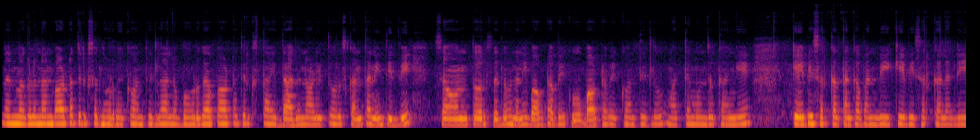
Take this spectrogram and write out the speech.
ನನ್ನ ಮಗಳು ನಾನು ಬಾವುಟ ತಿರ್ಗ್ಸೋದು ನೋಡಬೇಕು ಅಂತಿದ್ಲು. ಅಲ್ಲೊಬ್ಬ ಹುಡುಗ ಬಾವುಟ ತಿರುಗಿಸ್ತಾ ಇದ್ದ. ಅದನ್ನ ಅವಳಿಗೆ ತೋರಿಸ್ಕೊಂತ ನಿಂತಿದ್ವಿ. ಸೊ ಅವ್ನು ತೋರಿಸೋದು ನನಗೆ ಬಾವುಟ ಬೇಕು ಬಾವುಟ ಬೇಕು ಅಂತಿದ್ಲು. ಮತ್ತು ಮುಂದಕ್ಕೆ ಹಂಗೆ ಕೆ ಬಿ ಸರ್ಕಲ್ ತನಕ ಬಂದ್ವಿ. ಕೆ ಬಿ ಸರ್ಕಲಲ್ಲಿ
